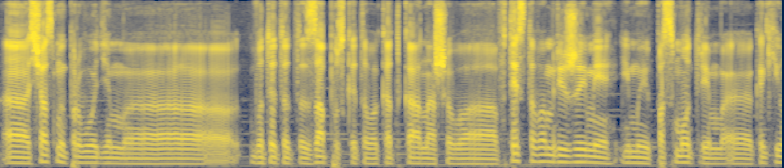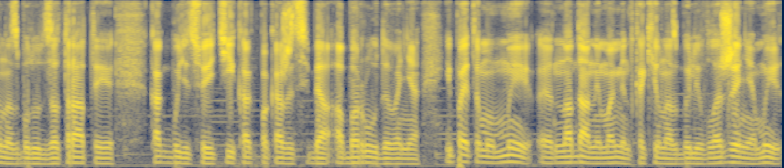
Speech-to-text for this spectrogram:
А, сейчас мы проводим а, вот этот запуск этого катка нашего в тестовом режиме, и мы посмотрим, какие у нас будут затраты, как будет все идти, как покажет себя оборудование. И поэтому мы э, на данный момент, какие у нас были вложения, мы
